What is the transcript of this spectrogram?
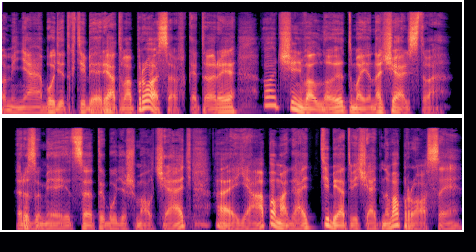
У меня будет к тебе ряд вопросов, которые очень волнуют мое начальство. Разумеется, ты будешь молчать, а я помогать тебе отвечать на вопросы».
